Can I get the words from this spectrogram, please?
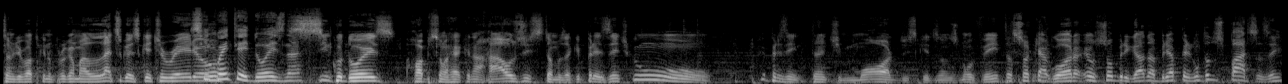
Estamos de volta aqui no programa Let's Go Skate Radio. 52, né? 5-2, Robson Heck na House. Estamos aqui presente com representante mor do skate dos anos 90. Só que agora eu sou obrigado a abrir a pergunta dos parças, hein?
